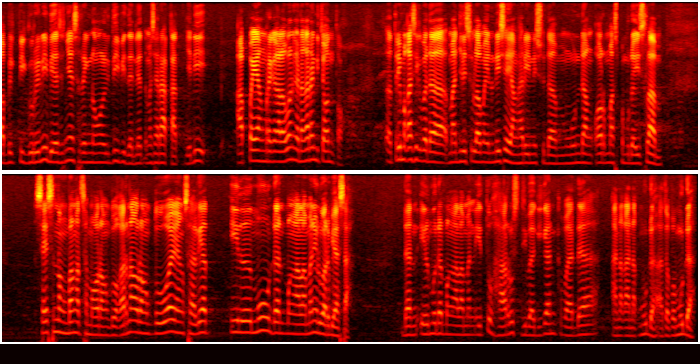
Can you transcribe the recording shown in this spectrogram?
public figure ini biasanya sering nongol di TV dan lihat masyarakat. Jadi apa yang mereka lakukan kadang-kadang dicontoh. Eh, terima kasih kepada Majelis Ulama Indonesia yang hari ini sudah mengundang Ormas Pemuda Islam. Saya senang banget sama orang tua karena orang tua yang saya lihat ilmu dan pengalamannya luar biasa. Dan ilmu dan pengalaman itu harus dibagikan kepada anak-anak muda atau pemuda.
